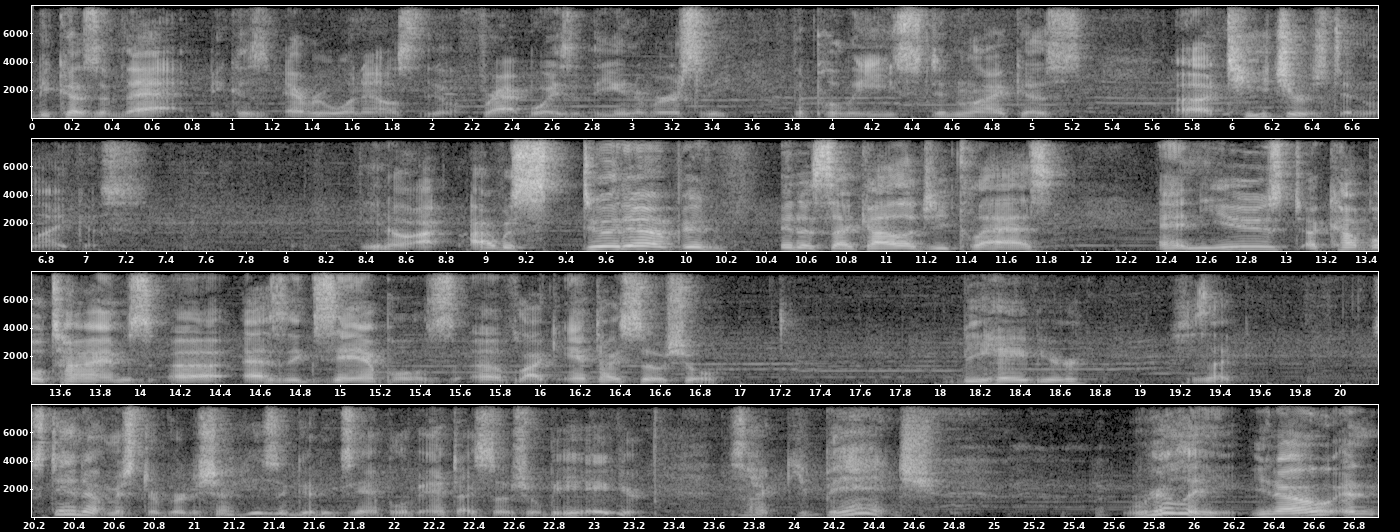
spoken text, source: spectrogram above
because of that, because everyone else, the frat boys at the university, the police didn't like us, uh, teachers didn't like us. You know, I, I was stood up in, in a psychology class and used a couple times uh, as examples of like antisocial behavior. She's like, stand up, Mr. British. He's a good example of antisocial behavior. It's like, you bitch really you know and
